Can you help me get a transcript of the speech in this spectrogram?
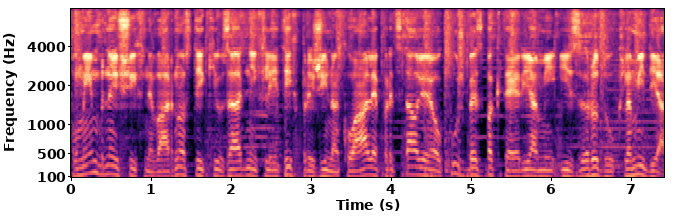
pomembnejših nevarnosti, ki v zadnjih letih prežina koale, predstavljajo okužbe z bakterijami iz rodu klamidija.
